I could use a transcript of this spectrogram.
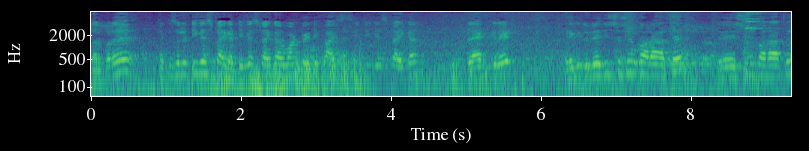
তারপরে থাকতেছিল TVS Stryker TVS Stryker one twenty five CC TVS Stryker black grade এটা কিন্তু রেজিস্ট্রেশন করা আছে। রেজিস্ট্রেশন করা আছে।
